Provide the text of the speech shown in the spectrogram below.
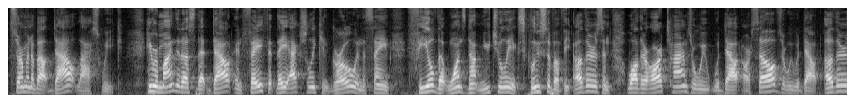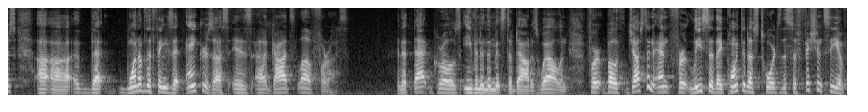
sermon about doubt last week. He reminded us that doubt and faith that they actually can grow in the same field, that one's not mutually exclusive of the others. And while there are times where we would doubt ourselves or we would doubt others, uh, uh, that one of the things that anchors us is uh, God's love for us and that that grows even in the midst of doubt as well. And for both Justin and for Lisa, they pointed us towards the sufficiency of,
